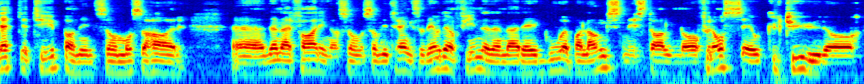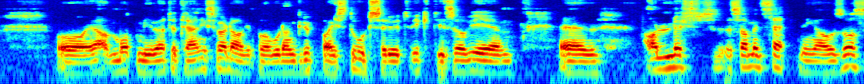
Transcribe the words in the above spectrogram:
rette typene inn som også har eh, den erfaringa som, som, vi trenger. Så Det er jo det å finne den der gode balansen i stallen. og For oss er jo kultur og og ja, måten vi møter treningshverdagen på, hvordan gruppa i stort ser ut, viktig. Så vi eh, Alderssammensetninga hos oss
